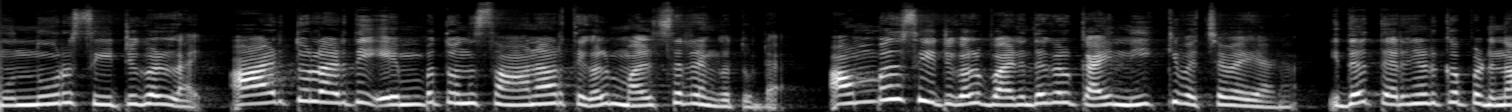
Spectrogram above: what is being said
മുന്നൂറ് സീറ്റുകളിലായി ആയിരത്തി തൊള്ളായിരത്തി എൺപത്തൊന്ന് സ്ഥാനാർത്ഥികൾ മത്സരരംഗത്തുണ്ട്. അമ്പത് സീറ്റുകൾ വനിതകൾക്കായി നീക്കിവെച്ചവയാണ്. ഇത് തെരഞ്ഞെടുക്കപ്പെടുന്ന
